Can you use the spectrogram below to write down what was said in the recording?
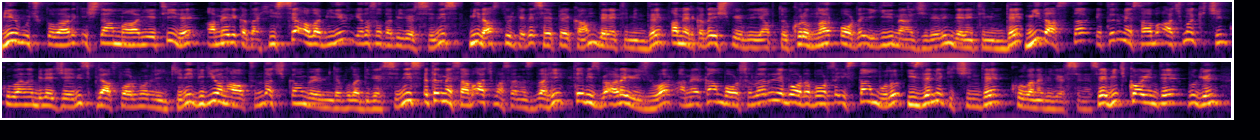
1,5 dolarlık işlem maliyetiyle Amerika'da hisse alabilir ya da satabilirsiniz. Midas Türkiye'de SPK'nın denetiminde. Amerika'da işbirliği yaptığı kurumlar orada ilgili mercilerin denetiminde. Midas'ta yatırım hesabı açmak için kullanabileceğiniz platformun linkini videonun altında açıklama bölümünde bulabilirsiniz. Yatırım hesabı açmasanız dahi temiz bir arayüzü var. Amerikan borsaları ve bu arada Borsa İstanbul'u izlemek için de kullanabilirsiniz. Ve Bitcoin'de bugün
